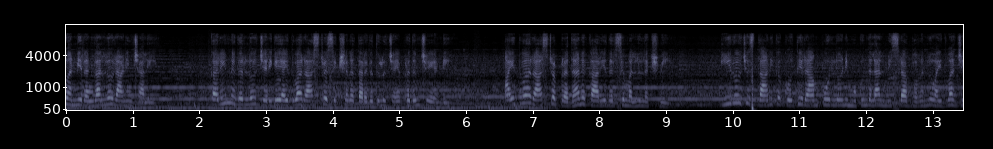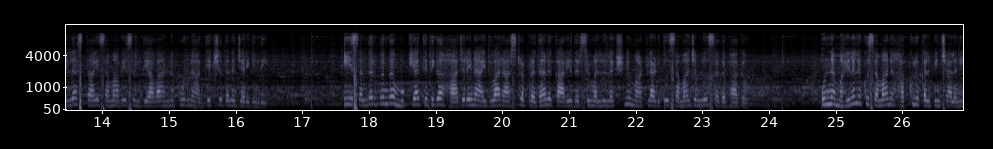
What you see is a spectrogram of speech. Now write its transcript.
అన్ని రంగాల్లో రాణించాలి. కరీంనగర్లో జరిగే ఐద్వా రాష్ట్ర శిక్షణ తరగతులు జయప్రదం చేయండి. ఐద్వా రాష్ట్ర ప్రధాన కార్యదర్శి మల్లు లక్ష్మి ఈ రోజు స్థానిక కోతి రాంపూర్లోని ముకుందలాల్ మిశ్రా భవన్లో ఐద్వా జిల్లా స్థాయి సమావేశం ద్యావా అన్నపూర్ణ అధ్యక్షతన జరిగింది. ఈ సందర్భంగా ముఖ్య అతిథిగా హాజరైన ఐద్వా రాష్ట్ర ప్రధాన కార్యదర్శి మల్లు లక్ష్మి మాట్లాడుతూ సమాజంలో సగభాగం. ఉన్న మహిళలకు సమాన హక్కులు కల్పించాలని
